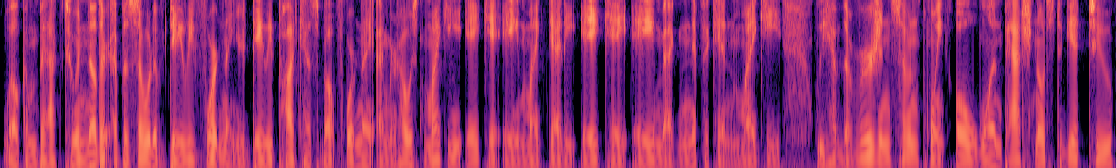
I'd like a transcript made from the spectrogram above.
Welcome back to another episode of Daily Fortnite, your daily podcast about Fortnite. I'm your host, Mikey, aka Mike Daddy, aka Magnificent Mikey. We have the version 7.01 patch notes to get to,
